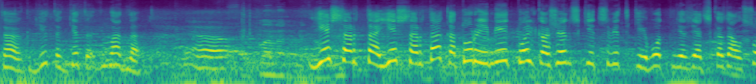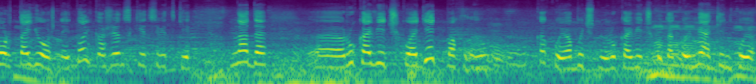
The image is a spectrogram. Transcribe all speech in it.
Так, где-то, где-то... Ладно. Э, Есть сорта, есть сорта, которые имеют только женские цветки. Вот мне дядь сказал, сорт таежный, только женские цветки. Надо э, рукавичку одеть, э, какую обычную рукавичку, Ну, ну, такую ну, ну, мягенькую,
